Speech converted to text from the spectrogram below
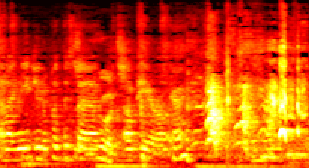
And I need you to put this bag up here, okay?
